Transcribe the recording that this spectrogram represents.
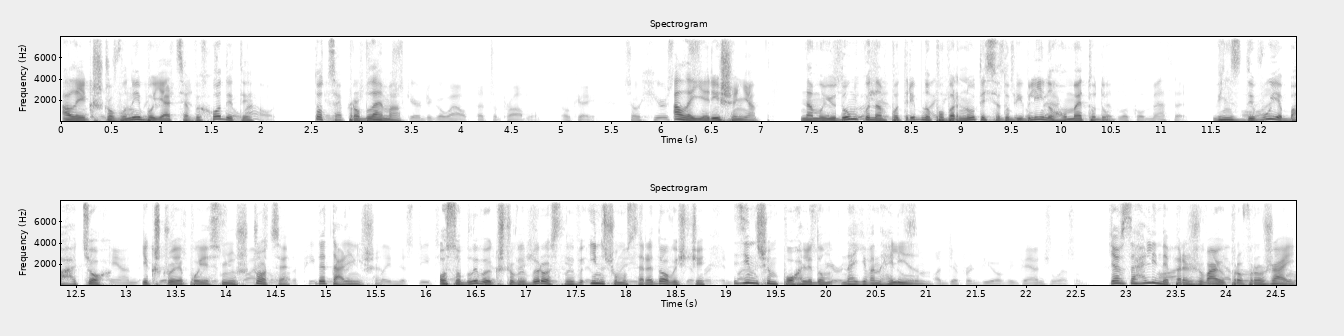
Але якщо вони бояться виходити, то це проблема. Але є рішення. На мою думку, нам потрібно повернутися до біблійного методу. Він здивує багатьох, якщо я поясню, що це детальніше, особливо якщо ви виросли в іншому середовищі з іншим поглядом на євангелізм. Я взагалі не переживаю про врожай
